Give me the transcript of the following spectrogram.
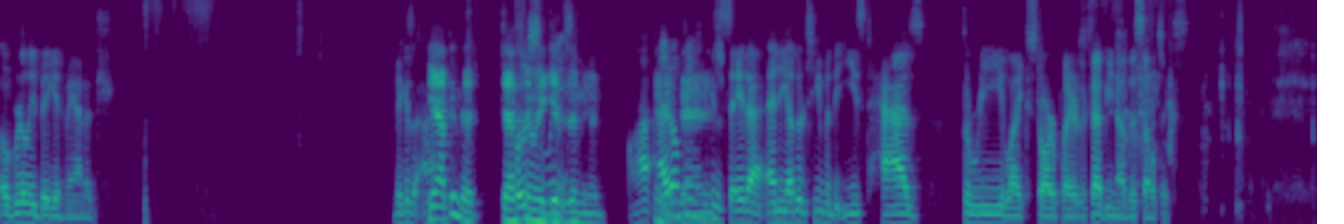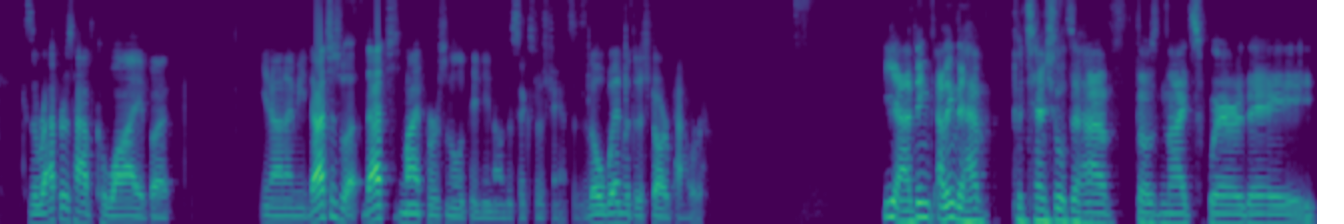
a really big advantage. Because I, yeah, I think that definitely gives them an I, an I don't think you can say that any other team in the East has three like star players, except you know the Celtics. Because the Raptors have Kawhi, but you know what I mean. That's just what that's my personal opinion on the Sixers' chances. They'll win with their star power. Yeah, I think I think they have potential to have those nights where they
